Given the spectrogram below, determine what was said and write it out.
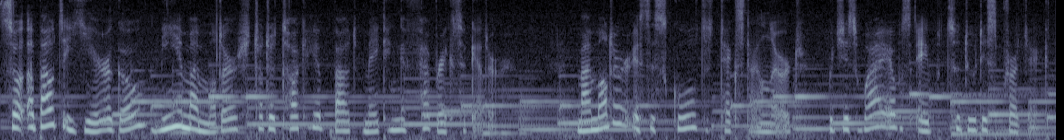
So, about a year ago, me and my mother started talking about making a fabric together. My mother is a schooled textile nerd, which is why I was able to do this project.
